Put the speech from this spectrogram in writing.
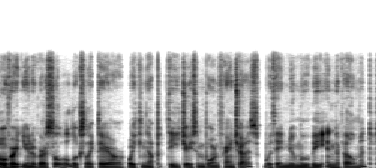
Over at Universal, it looks like they are waking up the Jason Bourne franchise with a new movie in development.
